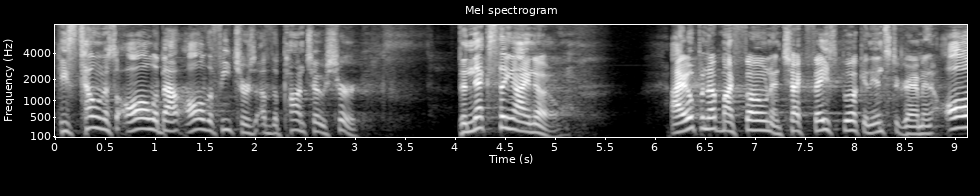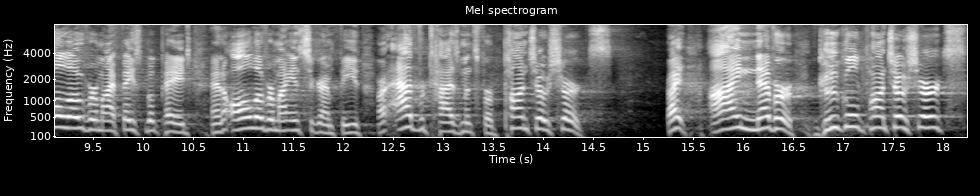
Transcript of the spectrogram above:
he's telling us all about all the features of the poncho shirt. The next thing I know, I open up my phone and check Facebook and Instagram, and all over my Facebook page and all over my Instagram feed are advertisements for poncho shirts, right? I never Googled poncho shirts.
